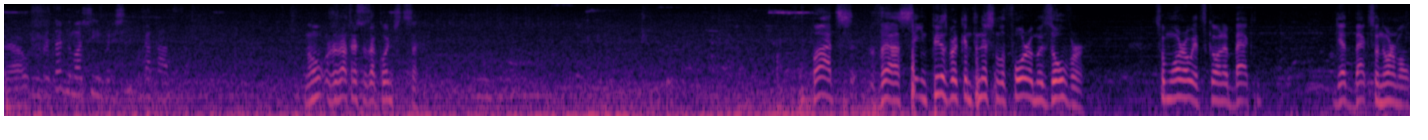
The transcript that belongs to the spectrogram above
Да уж. Ну, Представь, на машине бы решили покататься. Ну, уже завтра все закончится. But the St. Petersburg International Forum is over. Tomorrow it's gonna back get back to normal.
